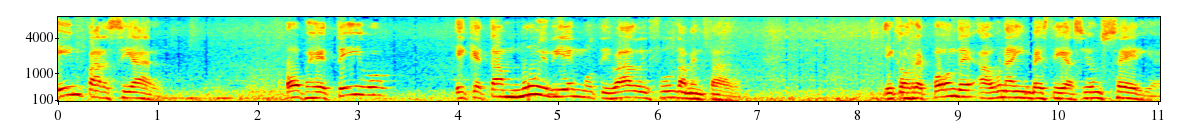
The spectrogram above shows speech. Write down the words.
imparcial, objetivo y que está muy bien motivado y fundamentado. Y corresponde a una investigación seria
